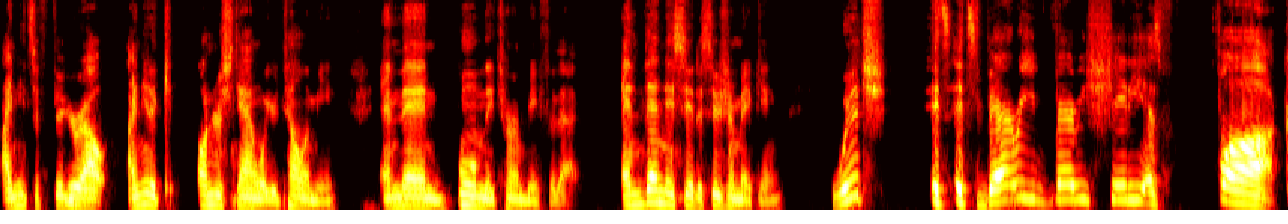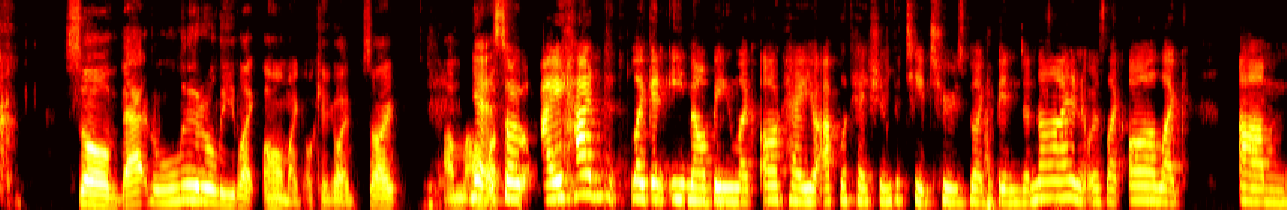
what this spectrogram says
I need to figure Mhm. out. I need to understand what you're telling me. And then boom, they turned me for that. And then they say decision making, which it's it's very very shady as fuck. So that literally like oh my okay go ahead sorry I'm, I'm Yeah, so I had like an email being like, okay, your application for tier two's like been denied, and it was like, oh, like, um,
